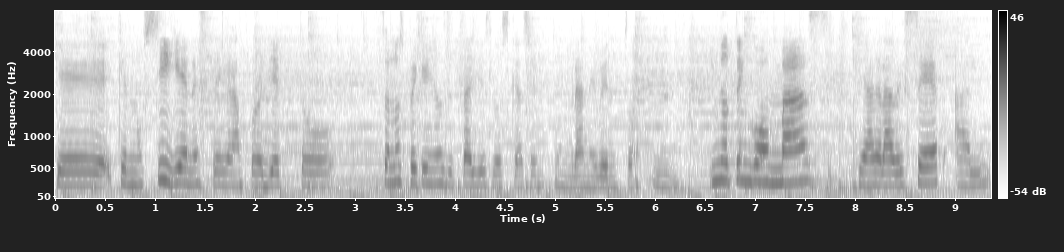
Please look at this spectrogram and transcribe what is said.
que, que nos sigue en este gran proyecto, son los pequeños detalles los que hacen un gran evento. Y, no tengo más que agradecer al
